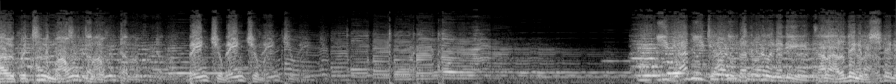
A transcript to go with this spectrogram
ఆమెకు వచ్చింది మామూలు తలం బ్రెయిన్ బ్రెయిన్ ఈ వ్యాధి వచ్చిన వాళ్ళు బ్రతకడం అనేది చాలా అరుదైన విషయం.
